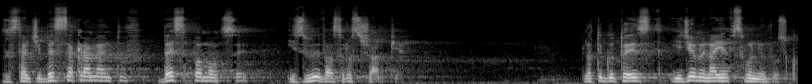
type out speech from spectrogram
Zostańcie bez sakramentów, bez pomocy i zły was rozszarpie. Dlatego to jest, jedziemy na wspólnym wózku.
